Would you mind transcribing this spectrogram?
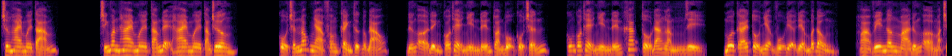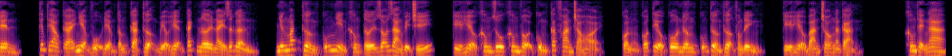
Chương 28 Chính văn 28 đệ 28 chương Cổ trấn nóc nhà phong cảnh thực độc đáo, đứng ở đỉnh có thể nhìn đến toàn bộ cổ trấn, cũng có thể nhìn đến khác tổ đang làm gì, mỗi cái tổ nhiệm vụ địa điểm bất đồng. Hòa vi nâng má đứng ở mặt trên, tiếp theo cái nhiệm vụ điểm tấm cạt thượng biểu hiện cách nơi này rất gần, nhưng mắt thường cũng nhìn không tới rõ ràng vị trí, kỳ hiểu không du không vội cùng các fan chào hỏi, còn có tiểu cô nương cũng tưởng thượng phòng đỉnh, kỳ hiểu ban cho ngăn cản. Không thể Nga,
